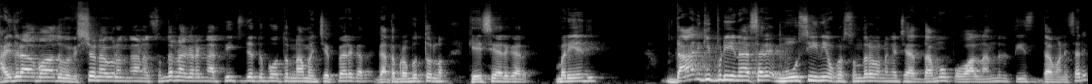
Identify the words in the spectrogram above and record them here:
హైదరాబాద్ విశ్వనగరంగా సుందర నగరంగా తీర్చిదిద్దుపోతున్నామని చెప్పారు కదా గత ప్రభుత్వంలో కేసీఆర్ గారు. మరి ఏది? దానికి ఇప్పుడు ఈయన సరే మూసీని ఒక సుందరవనంగా చేద్దాము వాళ్ళని అందరినీ తీసిద్దామని సరే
